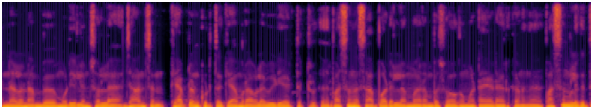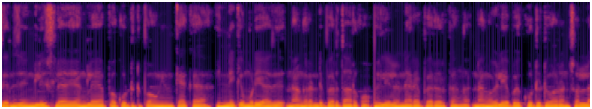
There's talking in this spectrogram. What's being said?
என்னால நம்பவே முடியலன்னு சொல்ல ஜான்சன் கேப்டன் கொடுத்த கேமராவில் வீடியோ எடுத்துட்டு இருக்காரு பசங்க சாப்பாடு இல்லாம ரொம்ப சோகமா டயர்டா இருக்கானுங்க. பசங்களுக்கு தெரிஞ்ச இங்கிலீஷ்ல எங்களை எப்ப கூட்டிட்டு போவீங்கன்னு கேட்க இன்னைக்கு முடியாது. நாங்க ரெண்டு பேர் தான் இருக்கோம். வெளியில நிறைய பேர் இருக்காங்க. நாங்க வெளியே போய் கூட்டிட்டு வரோம்னு சொல்ல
